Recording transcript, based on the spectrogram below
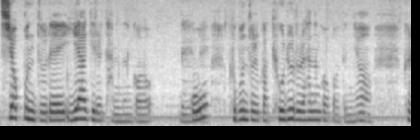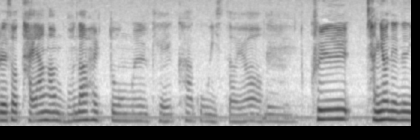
지역 분들의 이야기를 담는 거 네, 고 그분들과 교류를 하는 거거든요. 그래서 다양한 문화 활동을 계획하고 있어요. 네. 글 작년에는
